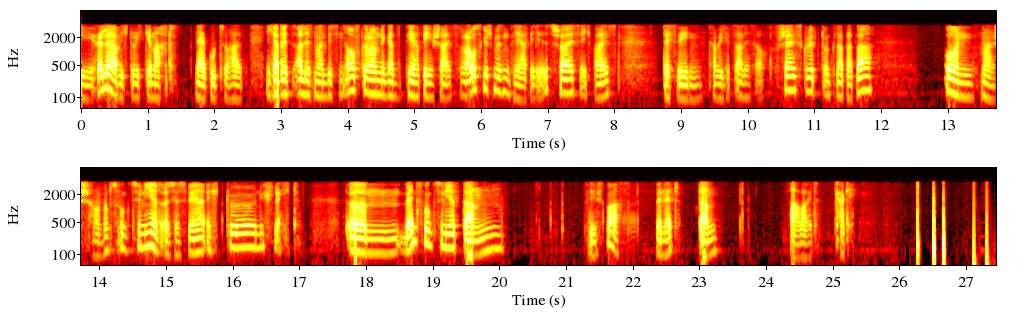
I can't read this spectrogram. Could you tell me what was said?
Die Hölle habe ich durchgemacht. Na gut, so halb. Ich habe jetzt alles mal ein bisschen aufgeräumt, den ganzen PHP-Scheiß rausgeschmissen. PHP ist scheiße, ich weiß. Deswegen habe ich jetzt alles auf Shell-Script und bla bla bla. Und mal schauen, ob es funktioniert. Also es wäre echt äh, nicht schlecht. Ähm, Wenn es funktioniert, dann viel Spaß. Wenn nicht, dann Arbeit.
